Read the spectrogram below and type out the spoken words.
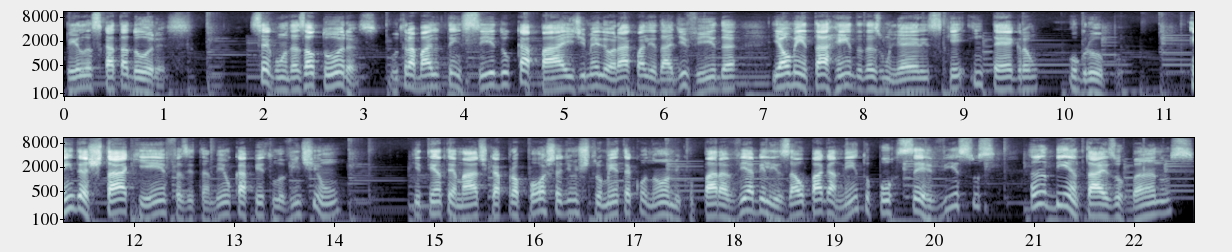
pelas catadoras. Segundo as autoras, o trabalho tem sido capaz de melhorar a qualidade de vida e aumentar a renda das mulheres que integram o grupo. Em destaque e ênfase também o capítulo 21, que tem a temática a proposta de um instrumento econômico para viabilizar o pagamento por serviços ambientais urbanos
